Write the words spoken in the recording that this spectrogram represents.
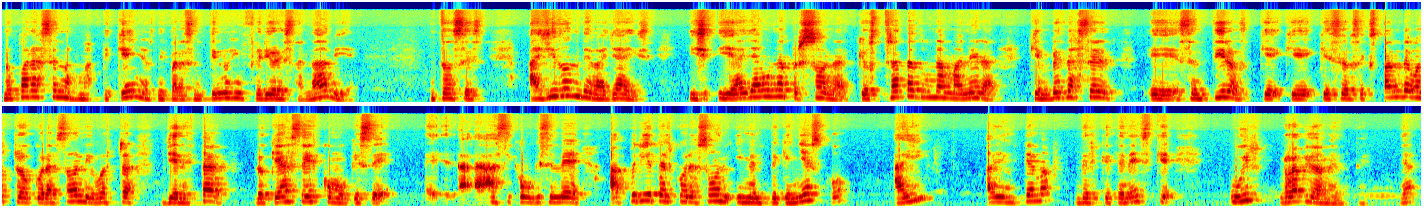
no para hacernos más pequeños ni para sentirnos inferiores a nadie. Entonces, allí donde vayáis y, haya una persona que os trata de una manera que en vez de hacer eh, sentiros que, que, se os expande vuestro corazón y vuestro bienestar, lo que hace es como que se, eh, así como que se me aprieta el corazón y me empequeñezco, ahí hay un tema del que tenéis que huir rápidamente. ¿ya?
